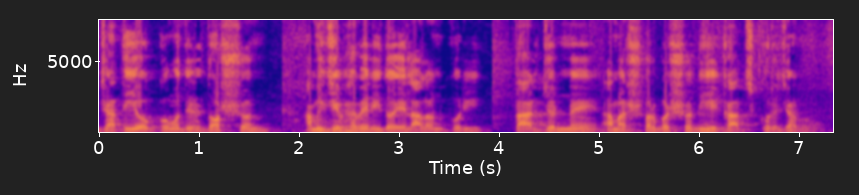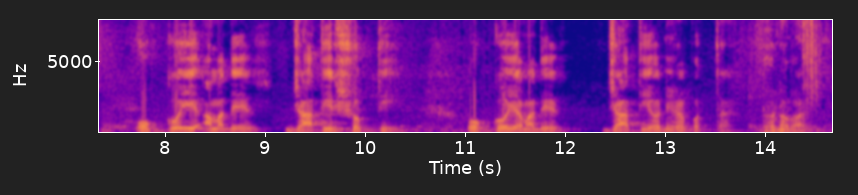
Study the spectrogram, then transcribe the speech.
জাতীয় ঐক্যমদের দর্শন, আমি যেভাবে হৃদয়ে লালন করি, তার জন্যে আমার সর্বস্ব দিয়ে কাজ করে যাব। ঐক্যই আমাদের জাতির শক্তি, ঐক্যই আমাদের জাতীয় নিরাপত্তা। ধন্যবাদ।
